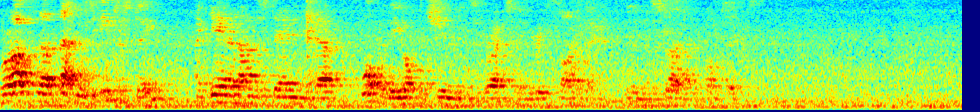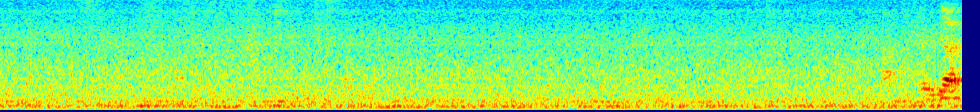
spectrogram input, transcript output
for us, that, that was interesting. Again, an understanding about what were the opportunities for actually recycling in an Australian context. Go.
